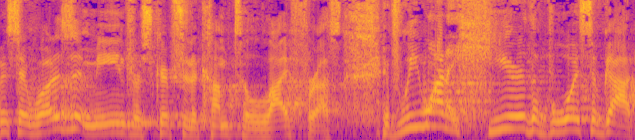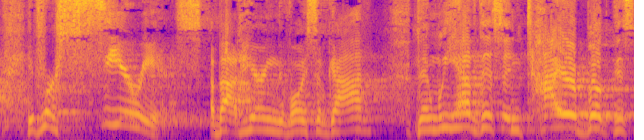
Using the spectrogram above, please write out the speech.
Me say, what does it mean for Scripture to come to life for us? If we want to hear the voice of God, if we're serious about hearing the voice of God, then we have this entire book, this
